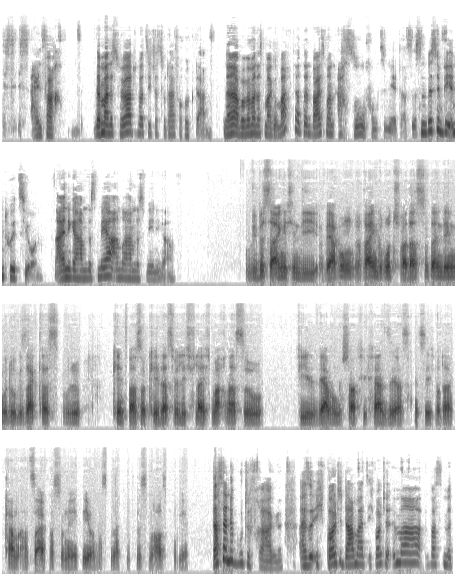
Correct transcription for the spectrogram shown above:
es ist einfach, wenn man es hört, hört sich das total verrückt an. Ne? Aber wenn man das mal gemacht hat, dann weiß man, ach so funktioniert das. Es ist ein bisschen wie Intuition. Einige haben das mehr, andere haben das weniger. Wie bist du eigentlich in die Werbung reingerutscht? War das so dein Ding, wo du gesagt hast, wo du Kind warst, okay, das will ich vielleicht machen? Hast du viel Werbung geschaut, viel Fernseher, was weiß ich? Oder kam, hast du einfach so eine Idee und hast gesagt, du willst mal ausprobieren? Das ist eine gute Frage. Also ich wollte damals, ich wollte immer was mit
